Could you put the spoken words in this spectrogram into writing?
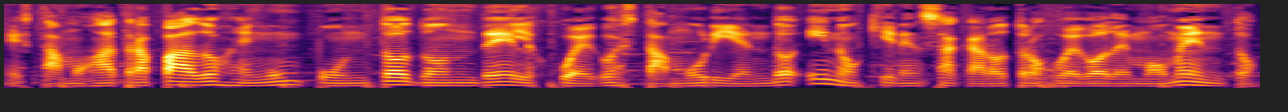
Estamos atrapados en un punto donde el juego está muriendo y no quieren sacar otro juego de momento.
